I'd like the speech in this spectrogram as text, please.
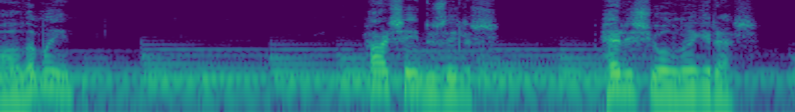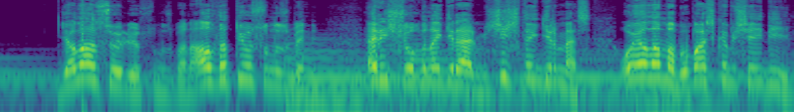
Ağlamayın. Her şey düzelir. Her iş yoluna girer. Yalan söylüyorsunuz bana. Aldatıyorsunuz beni. Her iş yoluna girermiş. Hiç de girmez. Oyalama bu. Başka bir şey değil.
